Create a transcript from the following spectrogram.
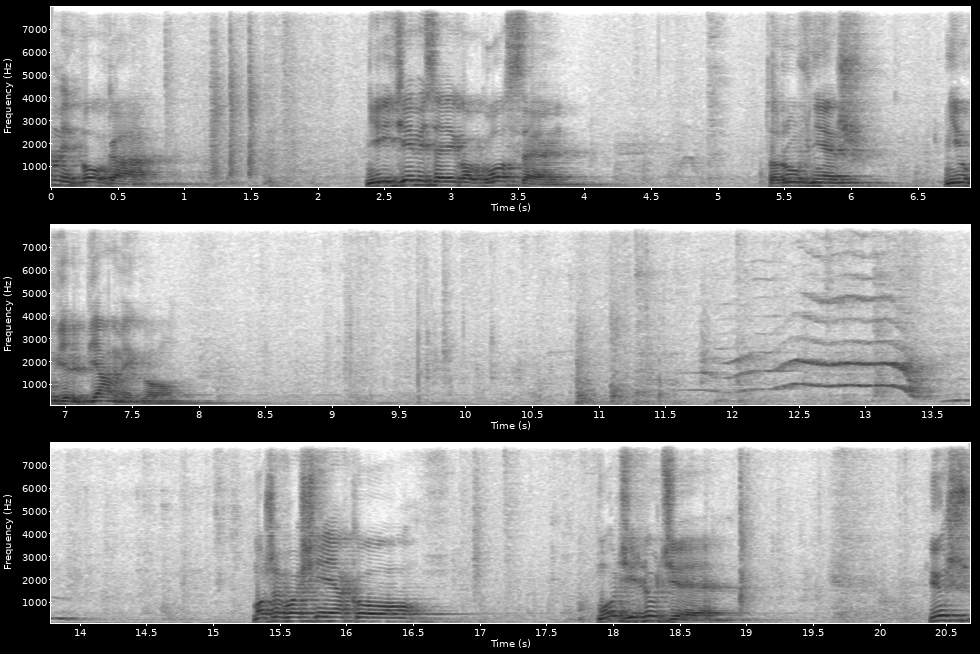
obrażamy Boga, nie idziemy za Jego głosem, to również nie uwielbiamy Go. Może właśnie jako młodzi ludzie już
